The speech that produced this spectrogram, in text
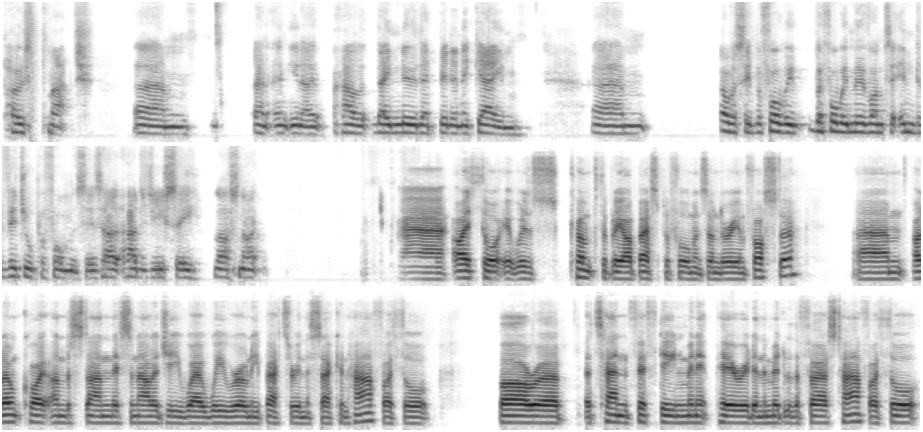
post match, um, and, and, you know how they knew they'd been in a game. Um, obviously before we before we move on to individual performances, how, how did you see last night? Uh, I thought it was comfortably our best performance under Ian Foster. Um, I don't quite understand this analogy where we were only better in the second half. I thought, bar a, a 10 15 minute period in the middle of the first half, I thought,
